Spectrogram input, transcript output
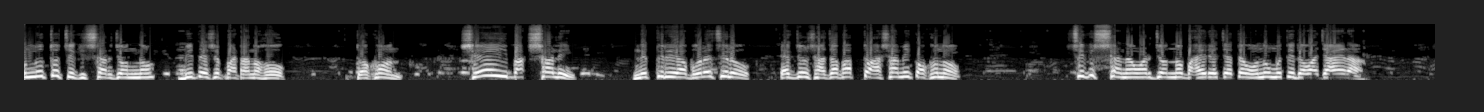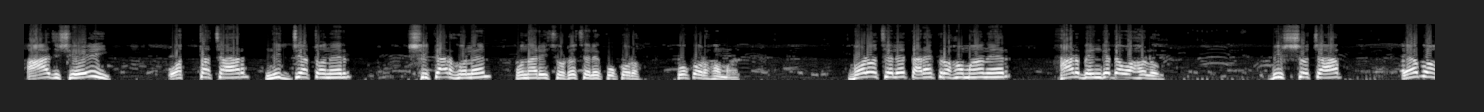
উন্নত চিকিৎসার জন্য বিদেশে পাঠানো হোক, তখন সেই বাকশালী নেত্রীরা বলেছিল, একজন সাজাপ্রাপ্ত আসামি কখনো চিকিৎসা নেওয়ার জন্য বাইরে যেতে অনুমতি দেওয়া যায় না। আজ সেই অত্যাচার, নির্যাতনের শিকার হলেন ওনারই ছোট ছেলে কোকর কোকর রহমান। বড় ছেলে তারেক রহমানের হার ভেঙে দেওয়া হলো। বিশ্বচাপ এবং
